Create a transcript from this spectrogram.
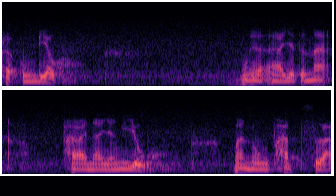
พระองค์เดียว เมื่ออายตนะภายในยังมีอยู่มนงพัสสะ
